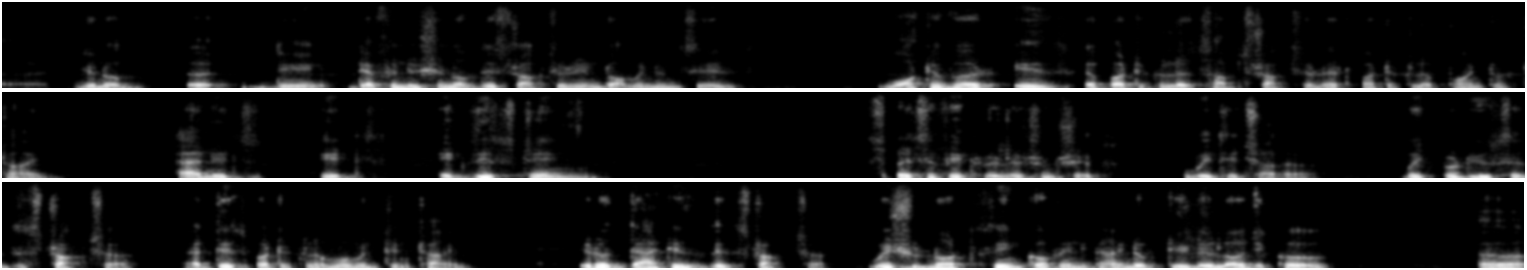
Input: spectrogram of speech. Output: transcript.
uh, you know, uh, the definition of the structure in dominance is whatever is a particular substructure at a particular point of time, and its its existing specific relationships with each other, which produces the structure at this particular moment in time. You know, that is the structure. We should not think of any kind of teleological uh,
